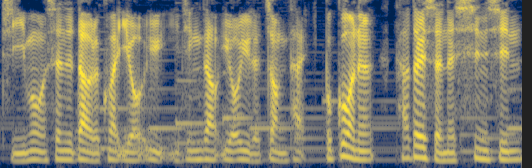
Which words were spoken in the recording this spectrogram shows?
寂寞，甚至到了快忧郁，已经到忧郁的状态。不过呢，他对神的信心，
